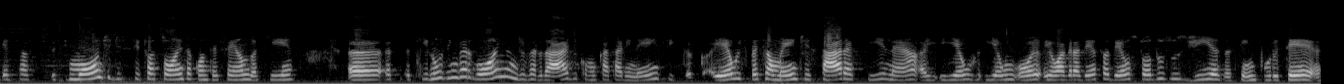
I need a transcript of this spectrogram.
esse monte de situações acontecendo aqui uh, que nos envergonham de verdade, como catarinense. Eu, especialmente, estar aqui, né? E eu, e eu, eu agradeço a Deus todos os dias, assim, por ter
